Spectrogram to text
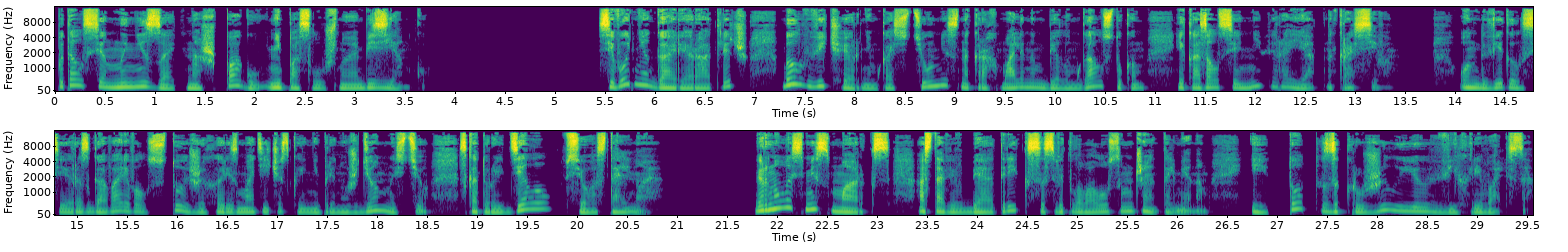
пытался нанизать на шпагу непослушную обезьянку. Сегодня Гарри Ратлидж был в вечернем костюме с накрахмаленным белым галстуком и казался невероятно красивым. Он двигался и разговаривал с той же харизматической непринужденностью, с которой делал все остальное. Вернулась мисс Маркс, оставив Беатрикс со светловолосым джентльменом, и тот закружил ее в вихре вальса.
